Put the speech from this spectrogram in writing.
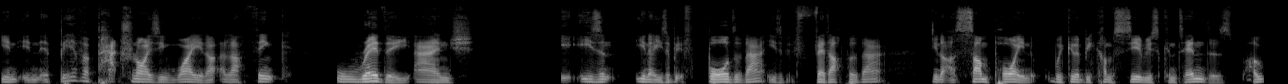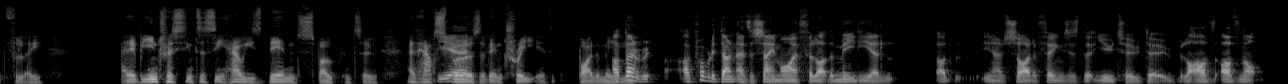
in, in a bit of a patronising way and I, and I think already Ange isn't you know, he's a bit bored of that. He's a bit fed up of that. You know, at some point, we're going to become serious contenders, hopefully. And it'd be interesting to see how he's then spoken to and how Spurs yeah. are then treated by the media. I don't. I probably don't have the same eye for like the media, uh, you know, side of things as that you two do. Like I've I've not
